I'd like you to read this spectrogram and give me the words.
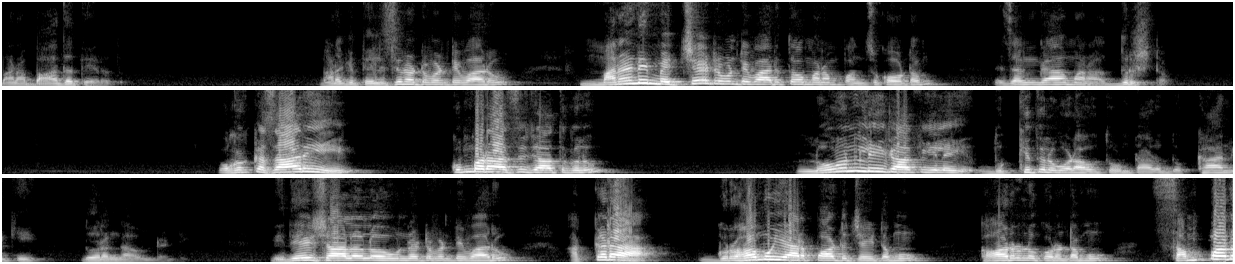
మన బాధ తీరదు. మనకు తెలిసినటువంటి వారు మనని మెచ్చేటువంటి వారితో మనం పంచుకోవటం నిజంగా మన అదృష్టం. ఒక్కొక్కసారి కుంభరాశి జాతకులు లోన్లీగా ఫీల్ అయ్యి దుఃఖితులు కూడా అవుతూ ఉంటారు. దుఃఖానికి దూరంగా ఉండండి. విదేశాలలో ఉన్నటువంటి వారు అక్కడ గృహము ఏర్పాటు చేయటము కారును కొనటము సంపద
